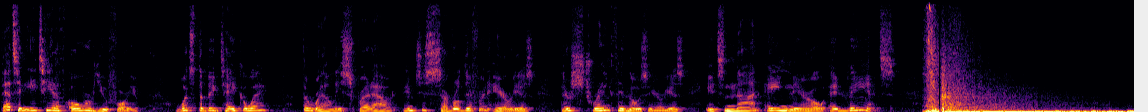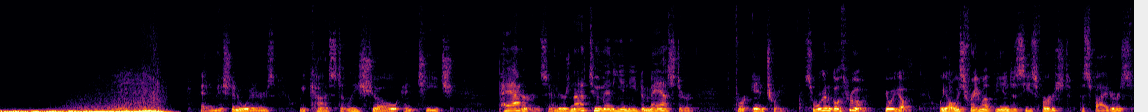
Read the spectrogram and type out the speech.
that's an ETF overview for you. What's the big takeaway? The rally spread out into several different areas. There's strength in those areas. It's not a narrow advance. At Mission Winners, we constantly show and teach patterns, and there's not too many you need to master for entry. So we're going to go through them. Here we go. We always frame up the indices first, the spiders,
